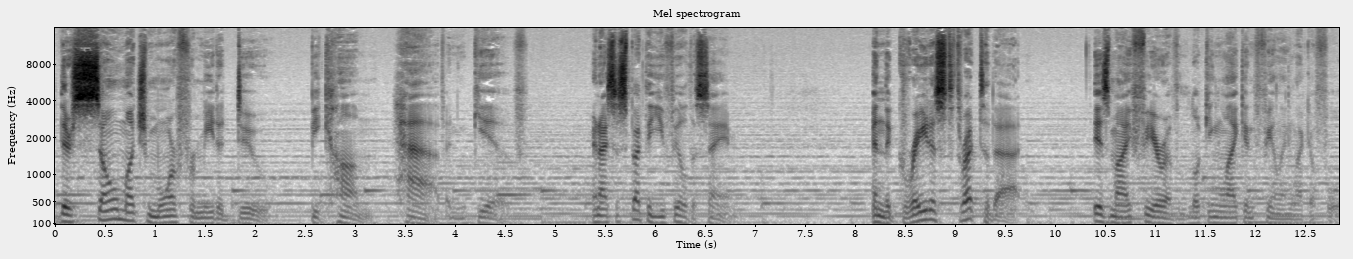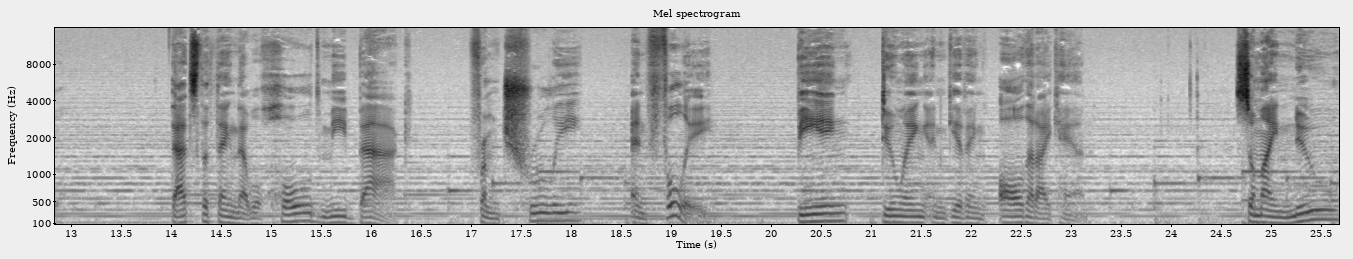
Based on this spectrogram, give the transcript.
there's so much more for me to do, become, have, and give. And I suspect that you feel the same. And the greatest threat to that is my fear of looking like and feeling like a fool. That's the thing that will hold me back from truly and fully being, doing, and giving all that I can. So, my new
